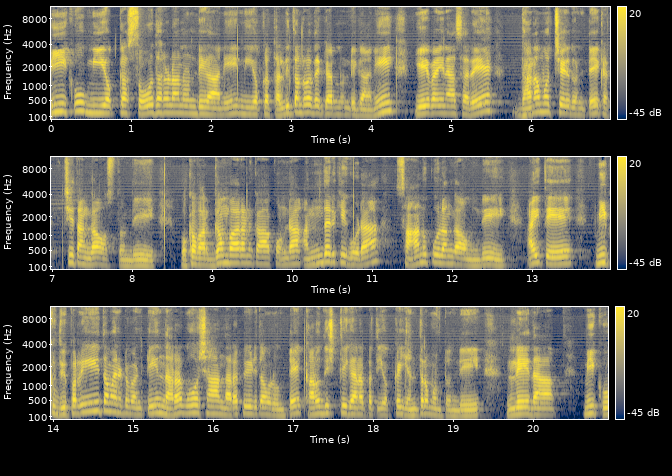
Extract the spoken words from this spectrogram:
మీకు మీ యొక్క సోదరుల నుండి కానీ మీ యొక్క తల్లిదండ్రుల దగ్గర నుండి కానీ ఏవైనా సరే ధనం వచ్చేది ఉంటే ఖచ్చితంగా వస్తుంది. ఒక వర్గం వారని కాకుండా అందరికీ కూడా సానుకూలంగా ఉంది. అయితే మీకు విపరీతమైనటువంటి నరఘోష నరపీడితములు ఉంటే కనుదిష్టి గణపతి యొక్క యంత్రం ఉంటుంది. లేదా మీకు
